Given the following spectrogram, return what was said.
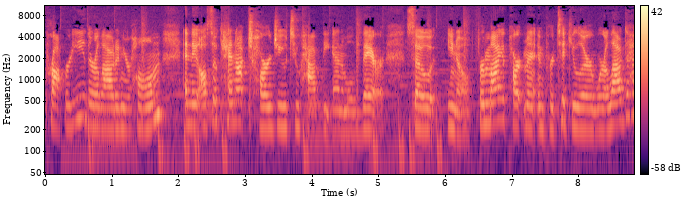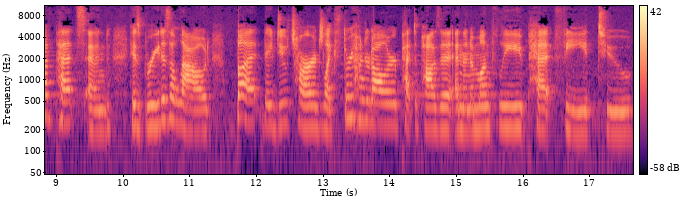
property, they're allowed in your home, and they also cannot charge you to have the animal there. So, you know, for my apartment in particular, we're allowed to have pets and his breed is allowed, but they do charge like $300 pet deposit and then a monthly pet fee to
